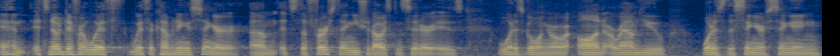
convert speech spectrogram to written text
and it's no different with with accompanying a singer. Um, it's the first thing you should always consider is what is going on around you. What is the singer singing?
